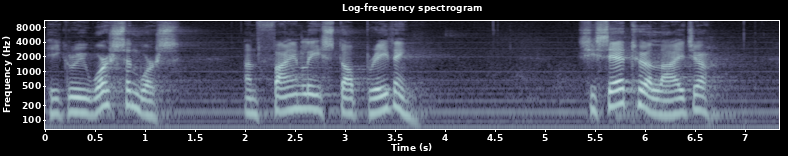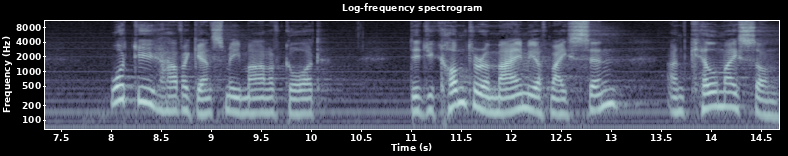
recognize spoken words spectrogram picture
He grew worse and worse and finally stopped breathing. She said to Elijah, what do you have against me, man of God? Did you come to remind me of my sin and kill my son?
